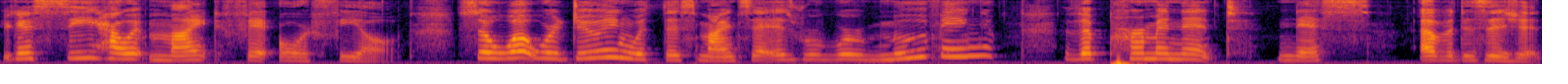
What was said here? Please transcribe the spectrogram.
You're going to see how it might fit or feel. So, what we're doing with this mindset is we're removing the permanentness of a decision,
